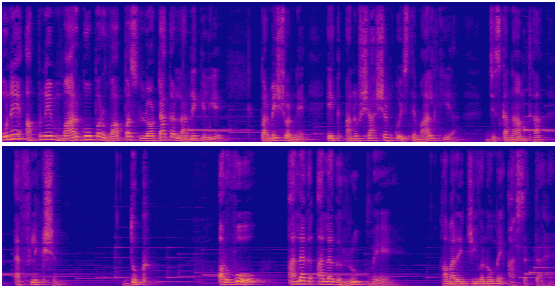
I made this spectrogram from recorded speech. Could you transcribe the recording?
उन्हें अपने मार्गों पर वापस लौटा कर लाने के लिए परमेश्वर ने एक अनुशासन को इस्तेमाल किया, जिसका नाम था एफ्लिक्शन दुख। और वो अलग अलग रूप में हमारे जीवनों में आ सकता है।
